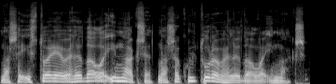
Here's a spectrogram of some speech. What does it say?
Наша історія виглядала інакше, наша культура виглядала інакше,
